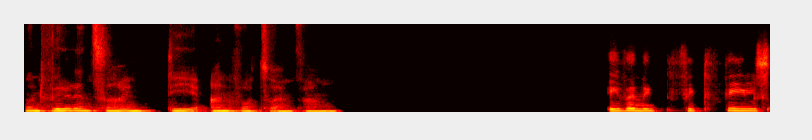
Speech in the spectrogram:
Und willens sein, die Antwort zu empfangen. even if it feels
